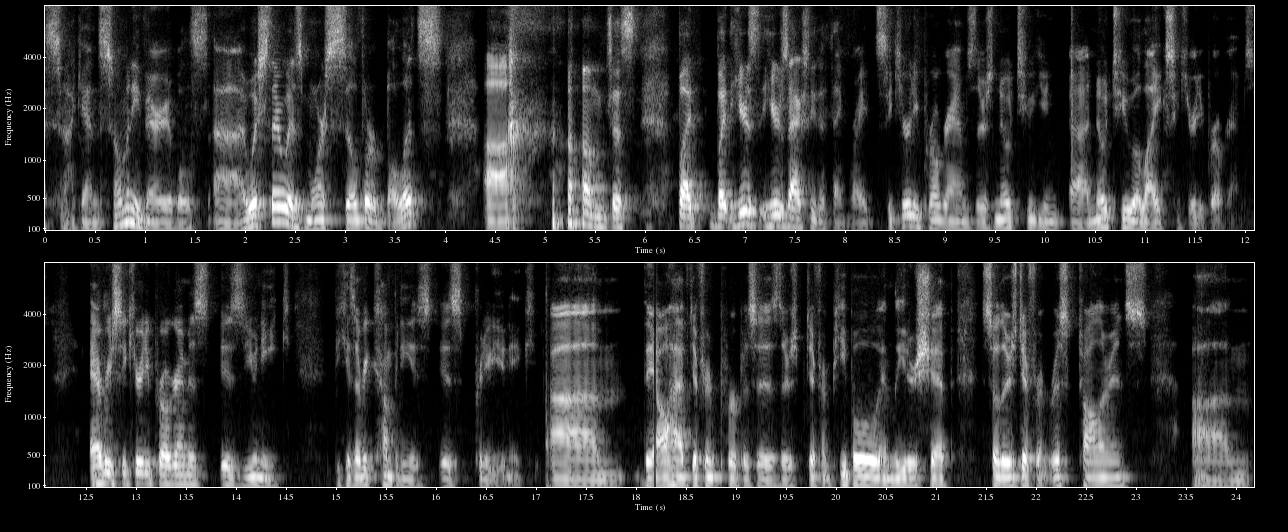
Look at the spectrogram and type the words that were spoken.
so again, so many variables. Uh, I wish there was more silver bullets. Uh, um, just, but but here's here's actually the thing, right? Security programs. There's no two uh, no two alike security programs. Every mm-hmm. security program is is unique because every company is is pretty unique. Um, they all have different purposes. There's different people in leadership, so there's different risk tolerance. Um,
